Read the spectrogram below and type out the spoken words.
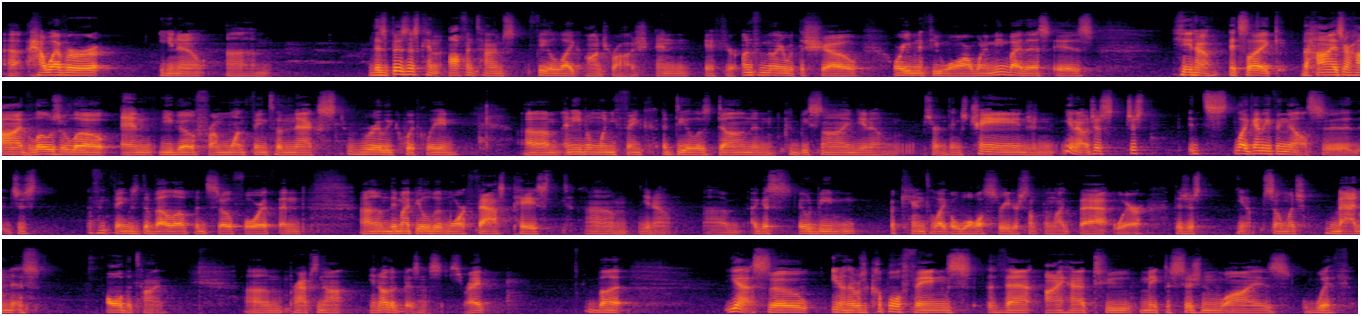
Uh, however, you know, um, this business can oftentimes feel like entourage. And if you're unfamiliar with the show, or even if you are, what I mean by this is you know, it's like the highs are high, the lows are low, and you go from one thing to the next really quickly. Um, and even when you think a deal is done and could be signed, you know, certain things change, and you know, just just it's like anything else. Uh, just things develop and so forth, and um, they might be a little bit more fast paced. Um, you know, um, I guess it would be akin to like a Wall Street or something like that, where there's just you know so much madness all the time. Um, perhaps not in other businesses, right? But yeah, so you know there was a couple of things that I had to make decision wise with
